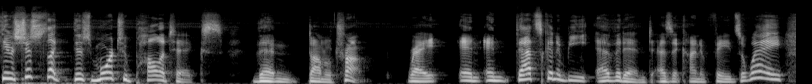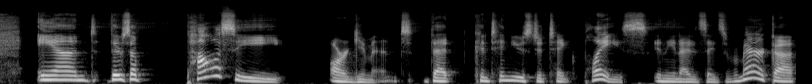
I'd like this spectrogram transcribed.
there's just like there's more to politics than Donald Trump, right? And and that's going to be evident as it kind of fades away. And there's a policy argument that continues to take place in the United States of America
